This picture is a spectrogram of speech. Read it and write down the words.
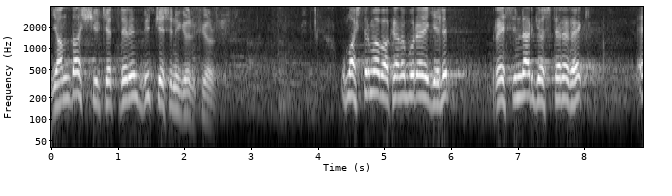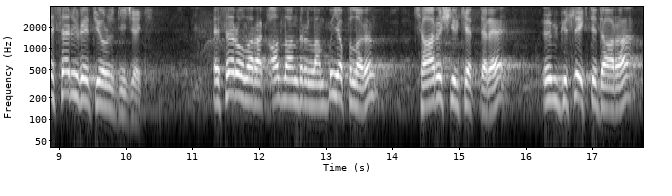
yandaş şirketlerin bütçesini görüşüyoruz. Ulaştırma Bakanı buraya gelip resimler göstererek eser üretiyoruz diyecek. Eser olarak adlandırılan bu yapıların karı şirketlere, övgüsü iktidara,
